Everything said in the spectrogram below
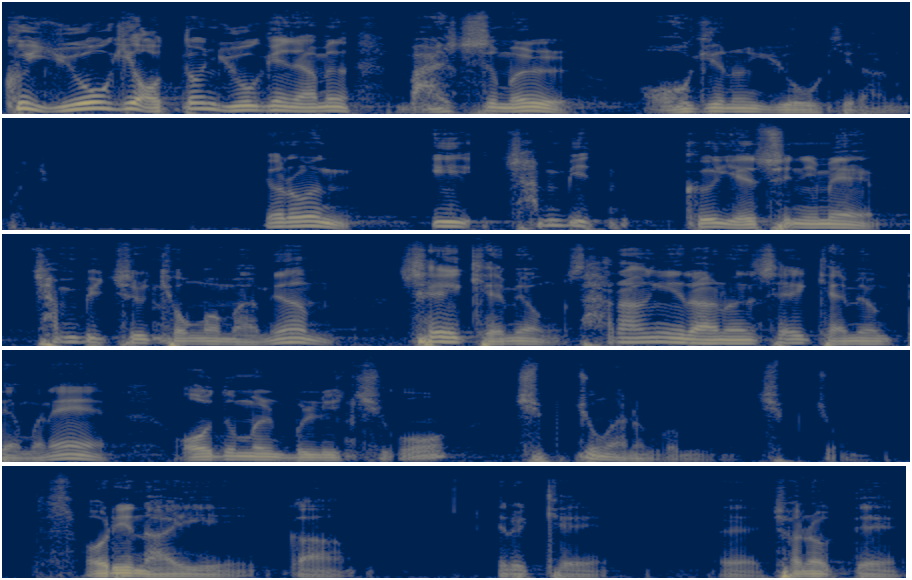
그 유혹이 어떤 유혹이냐면 말씀을 어기는 유혹이라는 거죠. 여러분 이 참빛 그 예수님의 참빛을 경험하면 새 계명 사랑이라는 새 계명 때문에 어둠을 물리치고 집중하는 겁니다. 집중. 어린 아이가 이렇게 에, 저녁 때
